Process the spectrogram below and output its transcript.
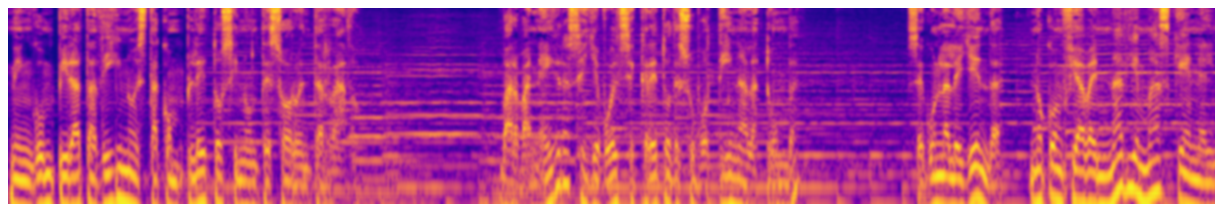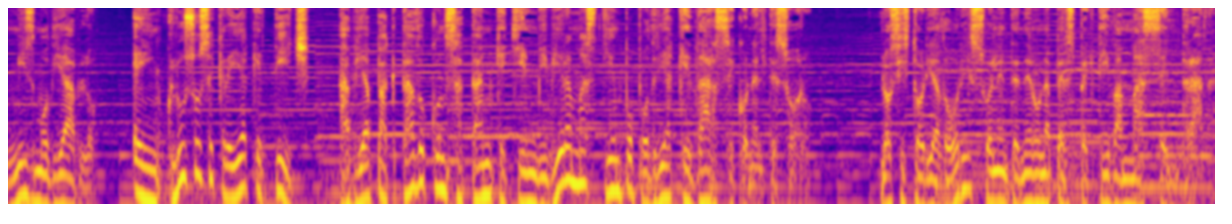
Ningún pirata digno está completo sin un tesoro enterrado. ¿Barba Negra se llevó el secreto de su botín a la tumba? Según la leyenda, no confiaba en nadie más que en el mismo diablo, e incluso se creía que Teach había pactado con Satán que quien viviera más tiempo podría quedarse con el tesoro. Los historiadores suelen tener una perspectiva más centrada.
